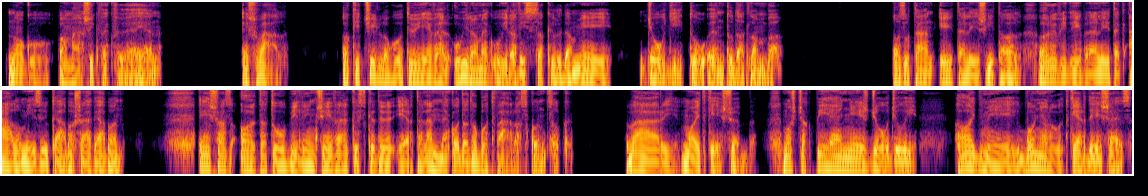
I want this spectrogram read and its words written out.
Nogó a másik fekvőhelyen, és Vál, aki csillogó tűjével újra meg újra visszaküld a mély, gyógyító öntudatlamba. Azután étel és ital a rövid ébrenlétek álomízű kábaságában, és az altató bilincsével küszködő értelemnek odadobott válaszkoncok. Várj, majd később. Most csak pihenj és gyógyulj. Hagyd még, bonyolult kérdés ez.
